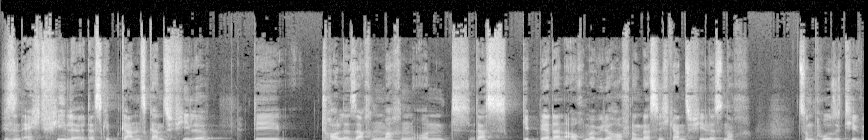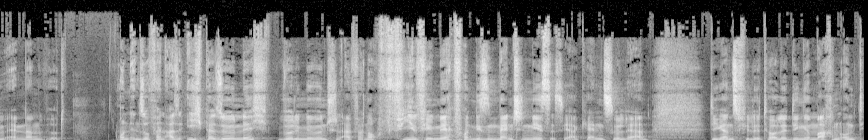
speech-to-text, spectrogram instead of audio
wir sind echt viele. Das gibt ganz, ganz viele, die tolle Sachen machen und das gibt mir dann auch immer wieder Hoffnung, dass sich ganz vieles noch zum Positiven ändern wird. Und insofern, also ich persönlich würde mir wünschen, einfach noch viel, viel mehr von diesen Menschen nächstes Jahr kennenzulernen, die ganz viele tolle Dinge machen. Und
